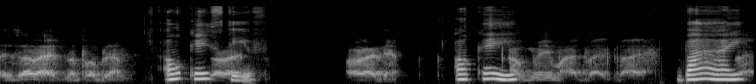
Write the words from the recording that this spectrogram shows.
It's all right, no problem. Okay, all right. Steve. All right then. Okay. I'll give you my advice. Bye. Bye. Bye.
